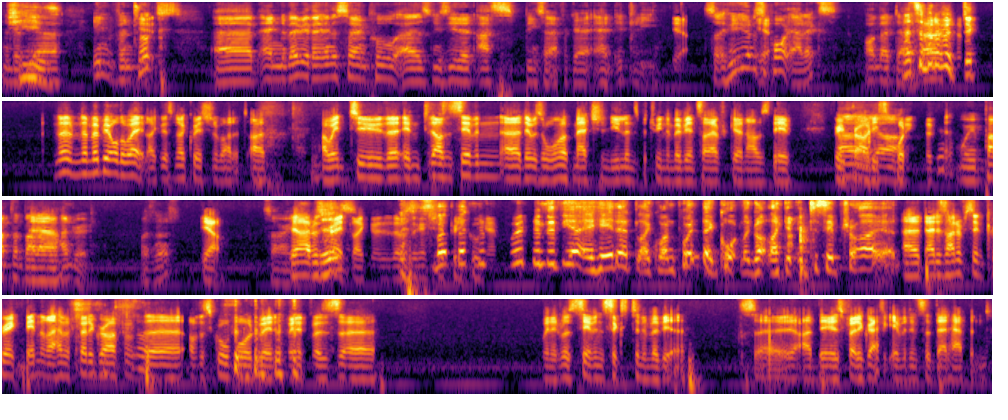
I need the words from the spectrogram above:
Namibia in Windhoek. Yes. Uh, and Namibia, they're in the same pool as New Zealand, us being South Africa, and Italy. Yeah. So who are you going to Yeah. support, Alex, on that day? That's a bit of a Uh, dick. No, Namibia all the way. Like there's no question about it. I, I went to the in 2007. Uh, there was a warm up match in Newlands between Namibia and South Africa, and I was there very Oh, proudly yeah. supporting Namibia. We pumped them by Yeah. like 100, wasn't it? Yeah, Sorry. yeah, it was It great. is. Like it was actually a But, pretty but cool game. weren't Namibia ahead at like one point? They caught, they got like an intercept try. And, Uh, that is 100% correct, Ben, and I have a photograph of the of the scoreboard when, when it was uh, when it was seven six to Namibia. So uh, there is photographic evidence that that happened.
